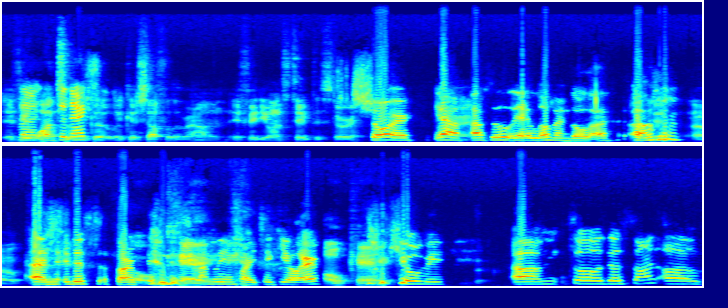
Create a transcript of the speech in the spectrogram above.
if you want to, next- we could we could shuffle around. If you want to take this story. Sure. Yeah, Alright. absolutely. I love Angola. Um, Okay. Okay. and this, fam- Okay. this family in particular okay. kill me. Um, so the son of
